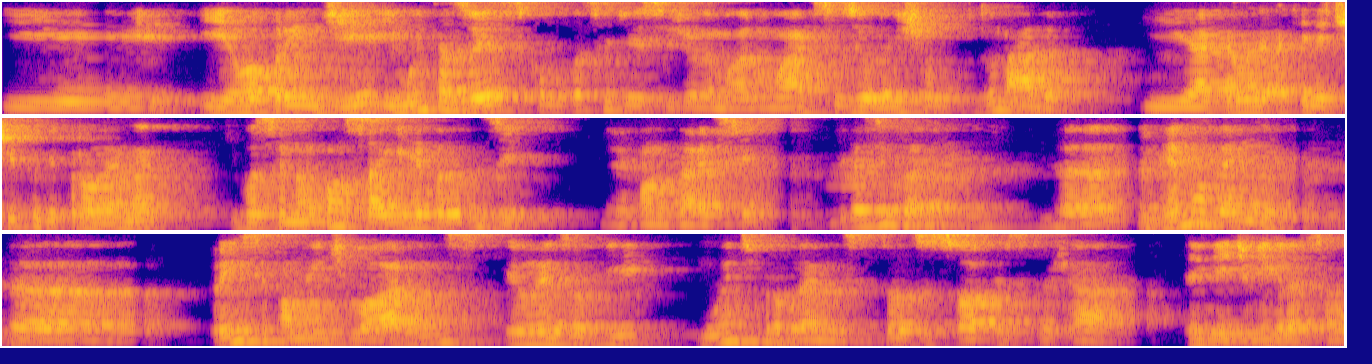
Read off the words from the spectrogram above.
E, e, eu aprendi, e muitas vezes, como você disse, Julemar, um access violation do nada. E é aquela, aquele tipo de problema que você não consegue reproduzir. Acontece de vez em quando. Uh, e removendo uh, principalmente warnings, eu resolvi muitos problemas de todos os softwares que eu já peguei de migração.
